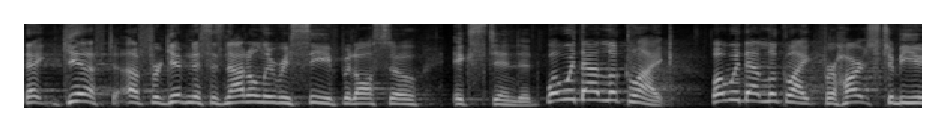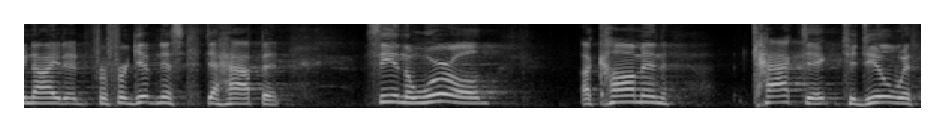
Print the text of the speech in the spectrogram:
that gift of forgiveness is not only received, but also extended. What would that look like? What would that look like for hearts to be united, for forgiveness to happen? See, in the world, a common tactic to deal with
